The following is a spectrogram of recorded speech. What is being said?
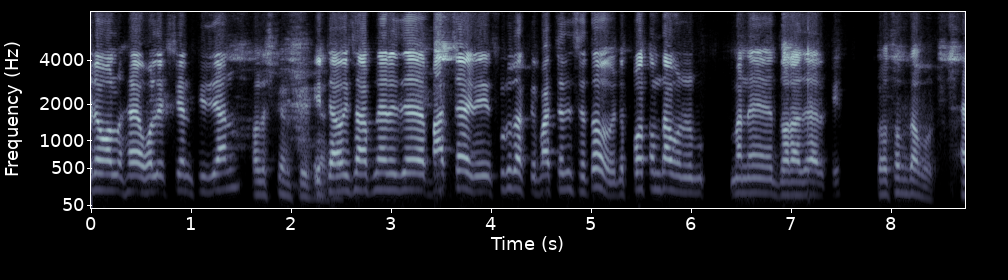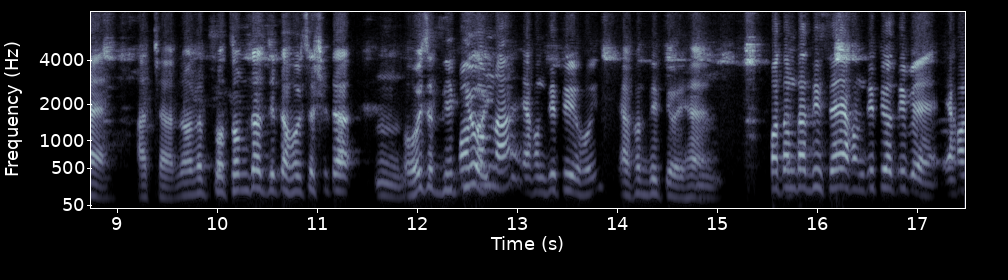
এটা হল- হ্যাঁ হলেস্টিয়ান ফিজিয়ান হলস্টিয়ান এটা হইছে আপনার এই যে বাচ্চা এই শুরু থাকতে বাচ্চা দিচ্ছে তো এটা প্রথম দাম মানে ধরা যায় আর কি। প্রথম দামত হ্যাঁ। আচ্ছা মানে প্রথমটা যেটা হয়েছে সেটা। হয়েছে দ্বিতীয় না এখন দ্বিতীয় হই। এখন দ্বিতীয় হ্যাঁ। প্রথমটা দিছে এখন দ্বিতীয় দিবে। এখন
